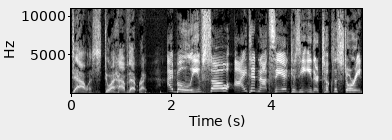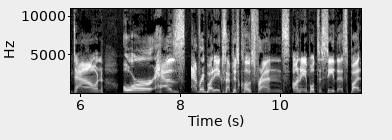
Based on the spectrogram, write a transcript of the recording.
Dallas. Do I have that right? I believe so. I did not see it because he either took the story down or has everybody except his close friends unable to see this. But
